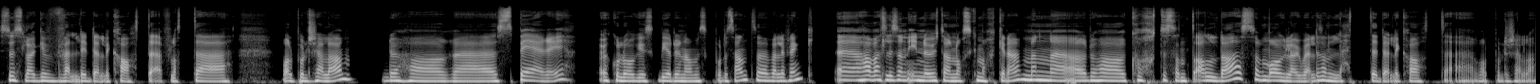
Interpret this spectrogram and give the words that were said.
Syns lager veldig delikate, flotte Valpolicella. Du har uh, Speri, økologisk biodynamisk produsent, som er veldig flink. Uh, har vært litt sånn inn og ut av det norske markedet, men uh, du har Korte Sant Alda, som òg lager veldig sånn lette, delikate Valpolicella.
